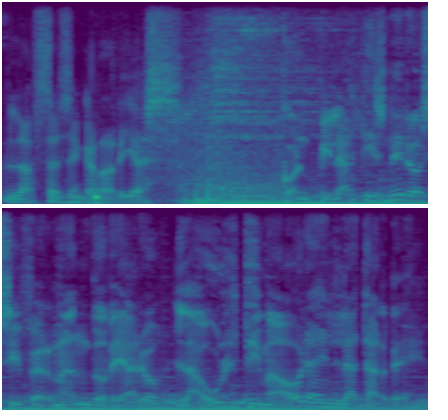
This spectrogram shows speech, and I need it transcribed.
las 6 en Canarias. Con Pilar Cisneros y Fernando de Aro, la última hora en la tarde.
